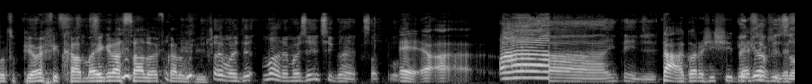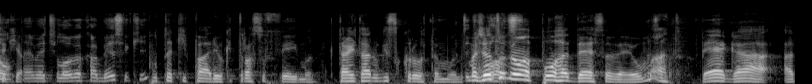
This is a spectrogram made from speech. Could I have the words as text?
Quanto pior ficar, mais engraçado vai ficar no vídeo. Imagina- Mano, imagina a gente ganha com essa porra. É, a- a- Ah, entendi. tá, agora a gente desce a aqui, desce visão. aqui, ó. Aí mete logo a cabeça aqui. Puta que pariu, que troço feio, mano. Tartaruga escrota, mano. Tudo Imagina tu ver uma porra dessa, velho. Eu mato. Pega a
